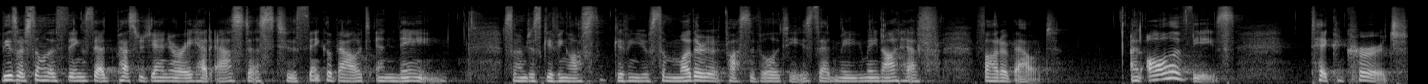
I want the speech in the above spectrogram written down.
These are some of the things that Pastor January had asked us to think about and name. So I'm just giving, off, giving you some other possibilities that may, you may not have thought about. And all of these take courage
